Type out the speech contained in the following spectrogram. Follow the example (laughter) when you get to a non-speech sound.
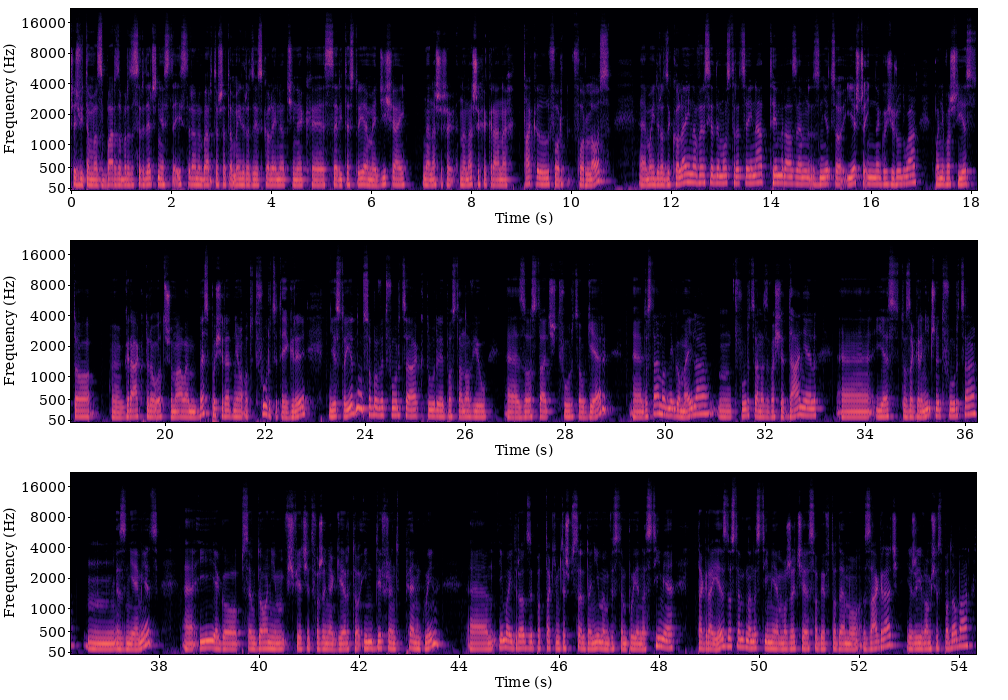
Cześć, witam Was bardzo, bardzo serdecznie. Z tej strony Bartosz, a to moi drodzy jest kolejny odcinek e, z serii Testujemy. Dzisiaj na naszych, na naszych ekranach Tackle for, for Loss. E, Moi drodzy, kolejna wersja demonstracyjna, tym razem z nieco jeszcze innego źródła, ponieważ jest to e, gra, którą otrzymałem bezpośrednio od twórcy tej gry. Jest to jednoosobowy twórca, który postanowił zostać twórcą gier. E, Dostałem od niego maila. mm, Twórca nazywa się Daniel. e, Jest to zagraniczny twórca mm, z Niemiec e, i jego pseudonim w świecie tworzenia gier to Indifferent Penguin. I moi drodzy, pod takim też pseudonimem występuje na Steamie. Ta gra jest dostępna na Steamie, możecie sobie w to demo zagrać, jeżeli Wam się spodoba.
